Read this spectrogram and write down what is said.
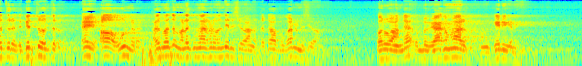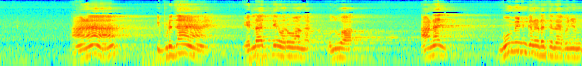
வந்துடும் கெத்து வந்துடும் ஏய் ஆ ஊங்கிற அது மாதிரி தான் மலக்குமார்கள் வந்து என்ன செய்வாங்க? தொக்கா புக்கான்னு என்ன செய்வாங்க? வருவாங்க ரொம்ப வேகமாக இருக்கும் அவங்க கேள்வி கணக்கு. ஆனால் இப்படி தான் எல்லாத்துலேயும் வருவாங்க பொதுவாக ஆனால் மூமின்கள் இடத்துல கொஞ்சம்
